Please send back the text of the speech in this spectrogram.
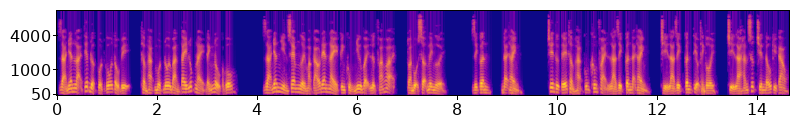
giả nhân lại tiếp được cột gỗ tẩu vị, thẩm hạc một đôi bàn tay lúc này đánh nổ cột gỗ. Giả nhân nhìn xem người mặc áo đen này kinh khủng như vậy lực phá hoại, toàn bộ sợ ngây người. Dịch cân, đại thành. Trên thực tế thẩm hạc cũng không phải là dịch cân đại thành, chỉ là dịch cân tiểu thành thôi, chỉ là hắn sức chiến đấu kỳ cao.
